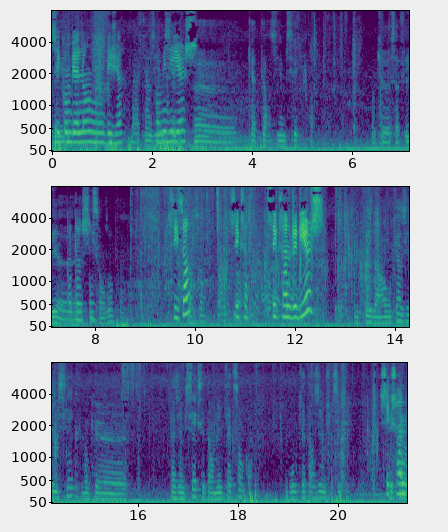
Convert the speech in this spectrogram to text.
C'est combien de temps euh, déjà Bah, 15e How many siècle. years? Euh, 14e siècle, je crois. Donc euh, ça fait euh, 14e. 600 ans. Quoi. 600 600. 600 600 years C'était bah, au 15e siècle, donc euh, 15e siècle c'était en 1400 quoi. Ou 14e, je sais plus. 600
